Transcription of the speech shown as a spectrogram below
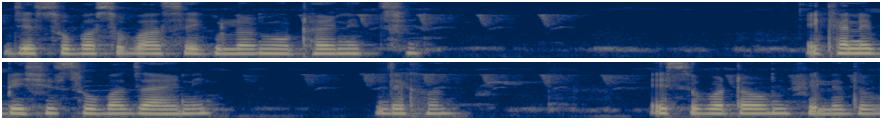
যে সুবা সুবা আছে, এগুলো আমি উঠাই নিচ্ছি। এখানে বেশি সুবা যায়নি। দেখুন, এই সুবাটাও আমি ফেলে দেব।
